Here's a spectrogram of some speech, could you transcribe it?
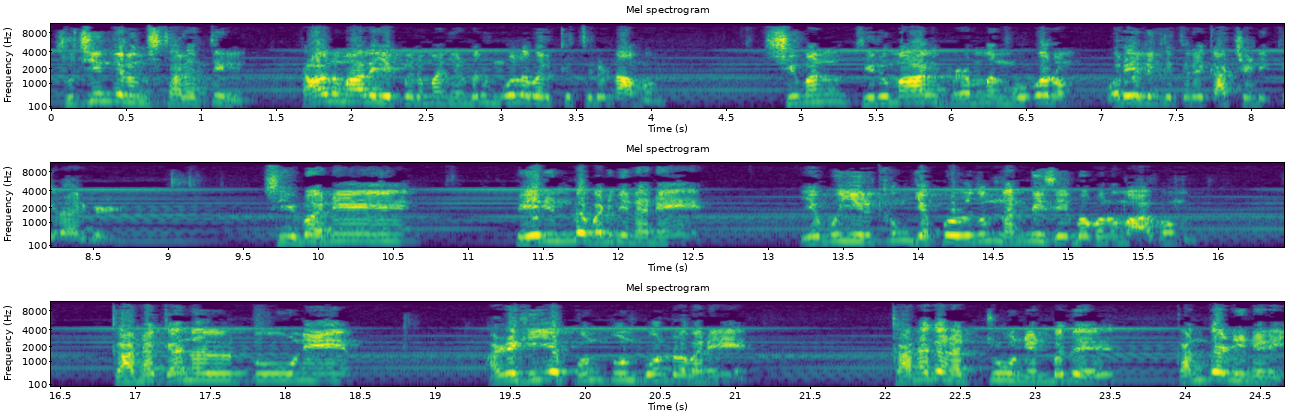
சுசீந்திரம் ஸ்தலத்தில் தானுமாலய பெருமான் என்பது மூலவருக்கு திருநாமம். சிவன் திருமால் பிரம்மன் மூவரும் ஒரே லிங்கத்திலே காட்சியளிக்கிறார்கள். சிவனே பேரின்ப வடிவினனே எவ்வுயிருக்கும் எப்பொழுதும் நன்மை செய்பவனும் ஆகும் கனகனல் தூணே அழகிய பொன் தூண் போன்றவனே கனக நற்றூண் என்பது கந்தழி நிலை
